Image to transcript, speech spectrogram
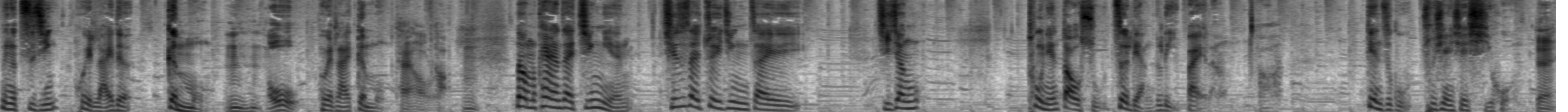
那个资金会来的更猛，嗯哼，哦，会来更猛，太好了，好，嗯，那我们看一下，在今年，其实，在最近在即将兔年倒数这两个礼拜了，啊，电子股出现一些熄火，对。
